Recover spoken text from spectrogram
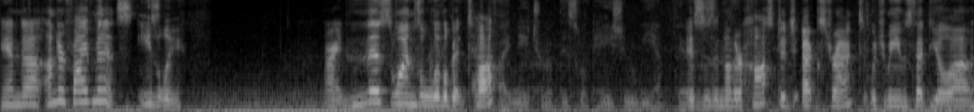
And, uh, under five minutes, easily. Alright, this one's a little bit tough. By nature of this location, we have very This is another hostage extract, which means that you'll uh,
